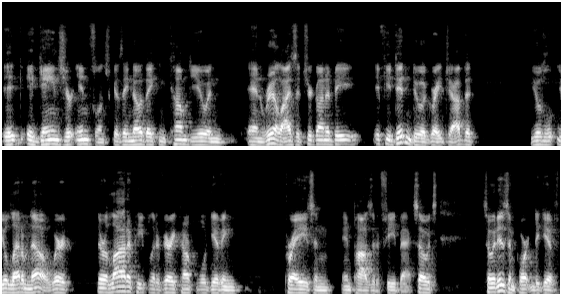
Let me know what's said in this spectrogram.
it, it gains your influence because they know they can come to you and and realize that you're going to be if you didn't do a great job that you'll you'll let them know where there are a lot of people that are very comfortable giving praise and and positive feedback so it's so it is important to give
